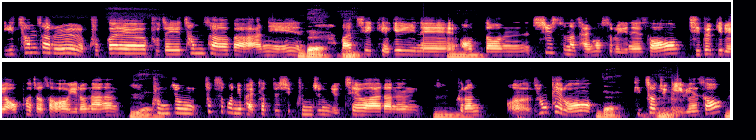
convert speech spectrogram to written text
이 참사를 국가의 부재의 참사가 아닌 네. 마치 개개인의 음. 어떤 실수나 잘못으로 인해서 지들끼리 엎어져서 일어난 예. 군중, 특수본이 밝혔듯이 군중 유체화라는 음. 그런 어, 형태로 네. 비춰주기 위해서 음.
